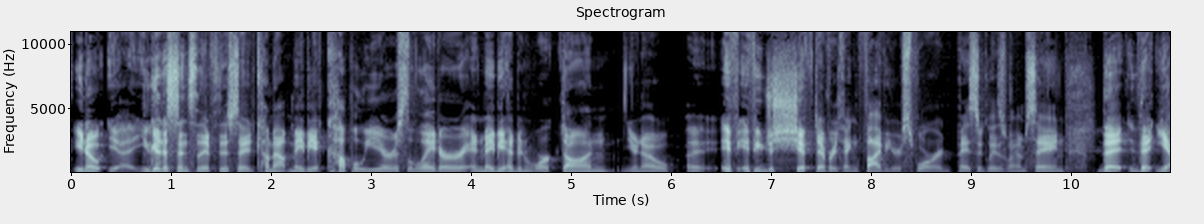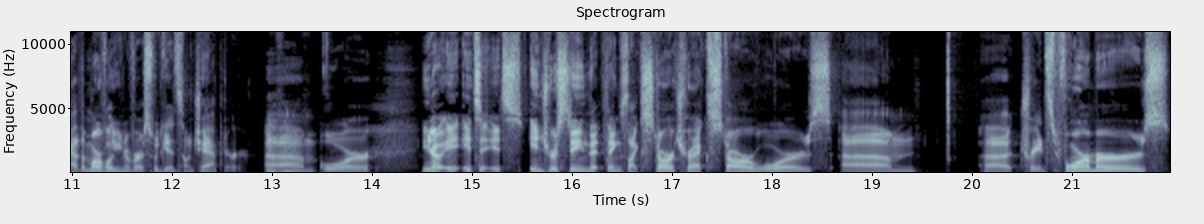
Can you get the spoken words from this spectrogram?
you know you get a sense that if this had come out maybe a couple years later and maybe had been worked on, you know, uh, if if you just shift everything five years forward, basically is what I'm saying. That that yeah, the Marvel universe would get its own chapter, mm-hmm. um, or you know, it, it's it's interesting that things like Star Trek, Star Wars, um, uh, Transformers,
